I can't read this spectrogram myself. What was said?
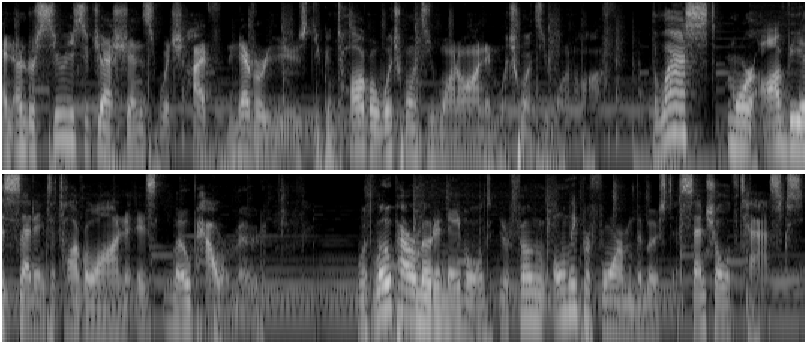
And under Siri suggestions, which I've never used, you can toggle which ones you want on and which ones you want off. The last, more obvious setting to toggle on is low power mode. With low power mode enabled, your phone will only perform the most essential of tasks,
